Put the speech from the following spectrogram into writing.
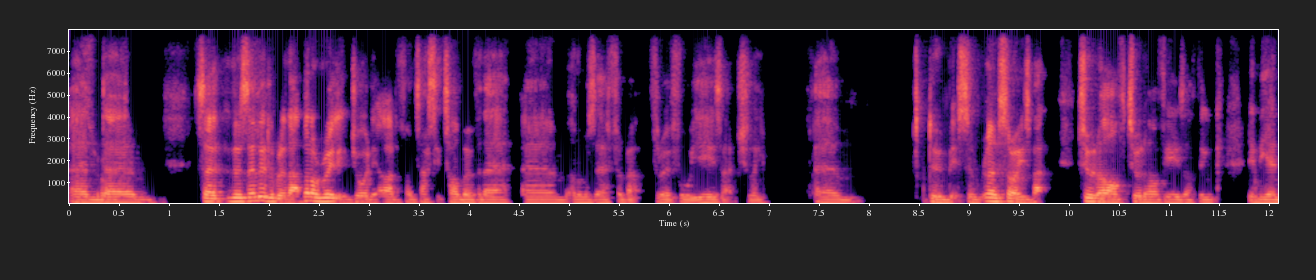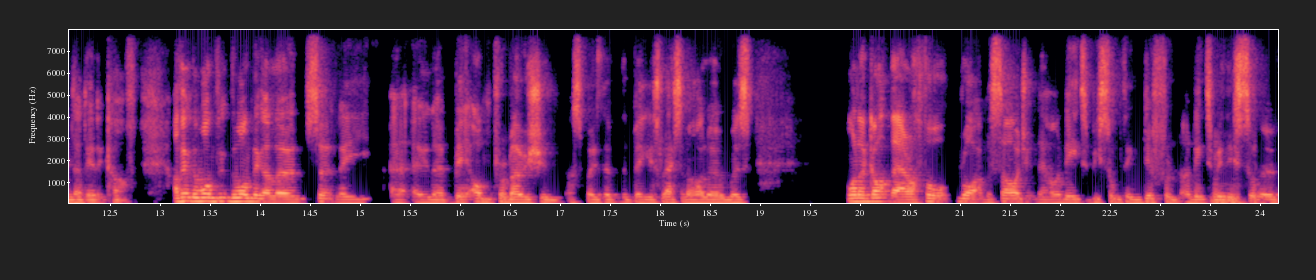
And right. um, so there's a little bit of that, but I really enjoyed it. I had a fantastic time over there, um, and I was there for about three or four years actually, um, doing bits of. No, sorry, it's about two and a half, two and a half years. I think in the end I did at Cov. I think the one thing, the one thing I learned certainly, uh, you know, bit on promotion. I suppose the, the biggest lesson I learned was when I got there. I thought, right, I'm a sergeant now. I need to be something different. I need to be this sort of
